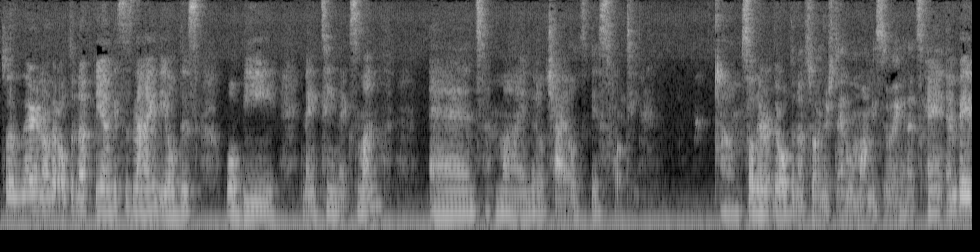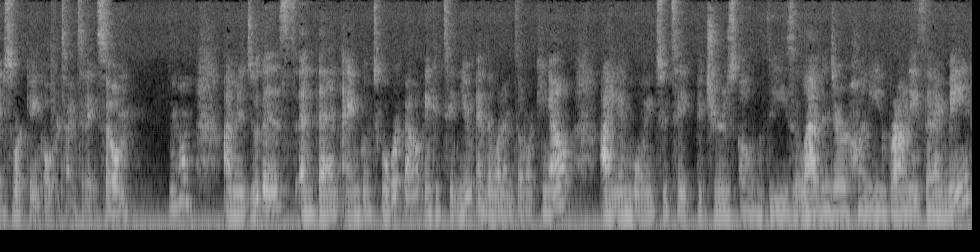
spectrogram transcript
So they're now they're old enough. The youngest is nine. The oldest will be 19 next month, and my middle child is 14. Um, so they're they're old enough to understand what mommy's doing, and it's okay. And babe's working overtime today, so I'm going to do this and then I'm going to go work out and continue. And then when I'm done working out, I am going to take pictures of these lavender honey brownies that I made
